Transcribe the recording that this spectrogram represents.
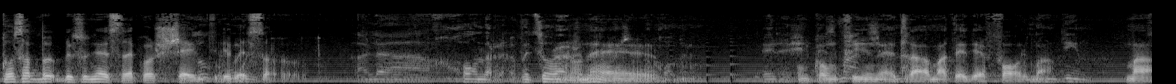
Cosa bisogna essere coscienti di questo? Non è un confine tra materia e forma, ma,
